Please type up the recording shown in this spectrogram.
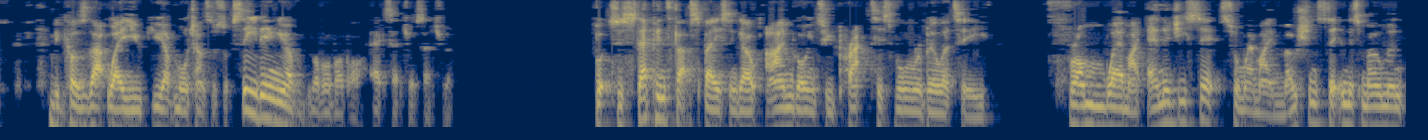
because that way you, you have more chance of succeeding. You have blah, blah, blah, blah, etc., etc. But to step into that space and go, I'm going to practice vulnerability from where my energy sits, from where my emotions sit in this moment,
